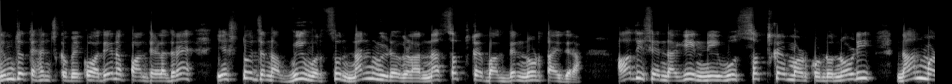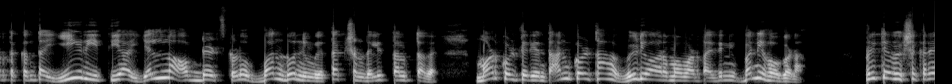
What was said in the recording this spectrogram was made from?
ನಿಮ್ ಜೊತೆ ಹಂಚ್ಕೋಬೇಕು. ಅದೇನಪ್ಪಾ ಅಂತ ಹೇಳಿದ್ರೆ, ಎಷ್ಟು ಜನ ವ್ಯೂವರ್ಸ್ ನನ್ನ ವಿಡಿಯೋಗಳನ್ನ ಸಬ್ಸ್ಕ್ರೈಬ್ ಆಗದೆ ನೋಡ್ತಾ ಇದ್ದೀರಾ. ಆ ದಿಸೆಯಿಂದಾಗಿ ನೀವು ಸಬ್ಸ್ಕ್ರೈಬ್ ಮಾಡಿಕೊಂಡು ನೋಡಿ, ನಾನ್ ಮಾಡ್ತಕ್ಕಂತ ಈ ರೀತಿಯ ಎಲ್ಲ ಅಪ್ಡೇಟ್ಸ್ಗಳು ಬಂದು ನಿಮ್ಗೆ ತಕ್ಷಣದಲ್ಲಿ ತಲುಪ್ತವೆ. ಮಾಡ್ಕೊಳ್ತೀರಿ ಅಂತ ಅನ್ಕೊಳ್ತಾ ವಿಡಿಯೋ ಆರಂಭ ಮಾಡ್ತಾ ಇದ್ದೀನಿ. ಬನ್ನಿ ಹೋಗೋಣ. ಪ್ರೀತಿಯ ವೀಕ್ಷಕರೇ,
